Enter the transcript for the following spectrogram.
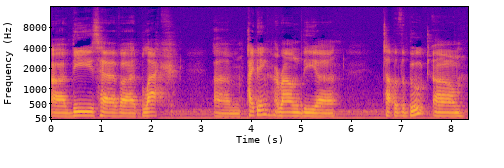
Uh, these have uh, black um, piping around the uh, top of the boot. Um,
